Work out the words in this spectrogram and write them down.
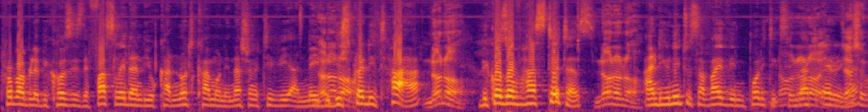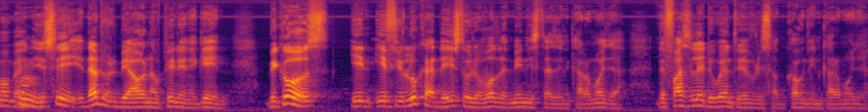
Probably because he's the first lady and you cannot come on a national TV and maybe no, no, no. discredit her no, no, because of her status. no, no, no. And you need to survive in politics No, in no, that no. area. Just a moment. You see, that would be our own opinion again. Because in, if you look at the history of all the ministers in Karamoja, the first lady went to every sub-county in Karamoja,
